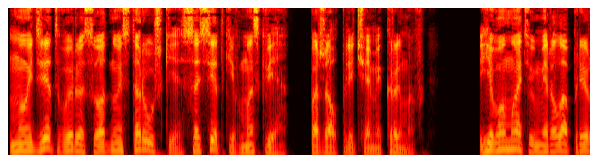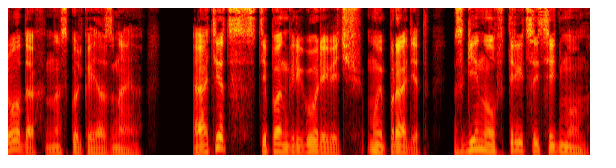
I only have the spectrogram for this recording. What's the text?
«Мой дед вырос у одной старушки, соседки в Москве», — пожал плечами Крымов. «Его мать умерла при родах, насколько я знаю. А отец, Степан Григорьевич, мой прадед, сгинул в 37-м,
